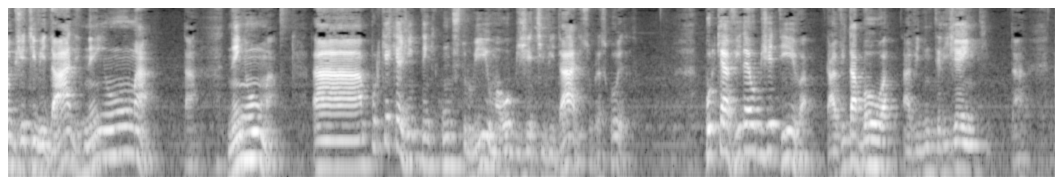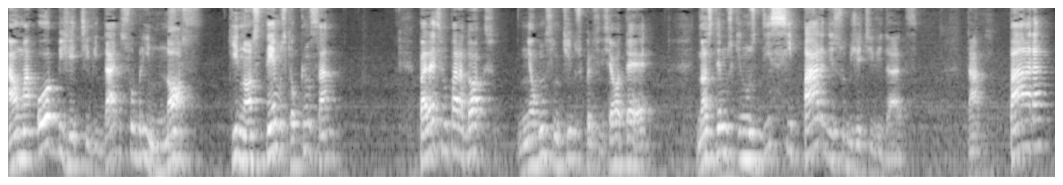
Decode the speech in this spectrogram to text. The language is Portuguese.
Objetividade nenhuma, tá? Nenhuma. Ah, por que, que a gente tem que construir uma objetividade sobre as coisas? Porque a vida é objetiva, a vida boa, a vida inteligente, tá? Há uma objetividade sobre nós que nós temos que alcançar. Parece um paradoxo, em algum sentido superficial até é. Nós temos que nos dissipar de subjetividades, tá? Para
